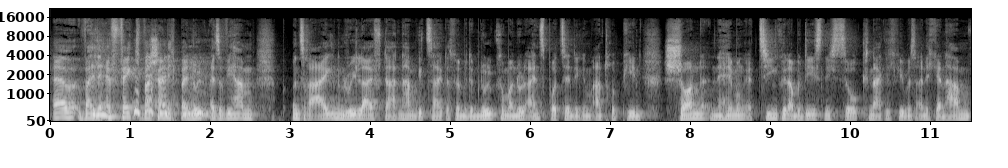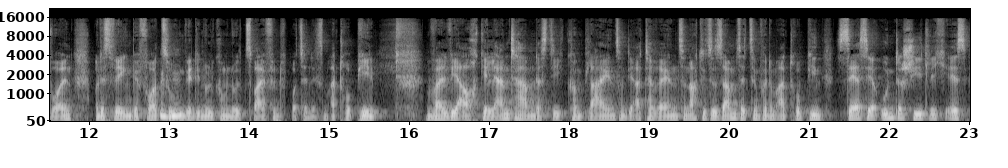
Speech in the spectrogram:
äh, weil der Effekt wahrscheinlich bei null, also wir haben Unsere eigenen Real-Life-Daten haben gezeigt, dass wir mit dem 0,01-prozentigen Atropin schon eine Hemmung erzielen können, aber die ist nicht so knackig, wie wir es eigentlich gern haben wollen. Und deswegen bevorzugen mhm. wir die 0,025-prozentigen Atropin, weil wir auch gelernt haben, dass die Compliance und die Adherenz und auch die Zusammensetzung von dem Atropin sehr, sehr unterschiedlich ist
